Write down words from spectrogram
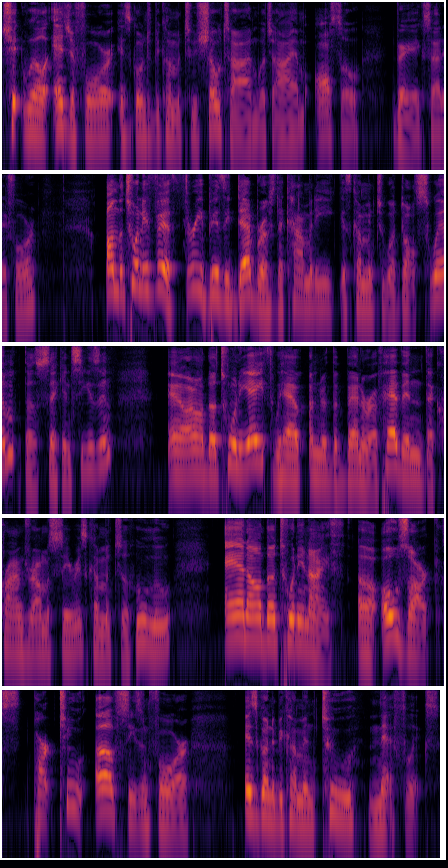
Chiwetel Ejiofor, is going to be coming to Showtime, which I am also very excited for. On the 25th, Three Busy Debras, the comedy, is coming to Adult Swim, the second season. And on the 28th, we have Under the Banner of Heaven, the crime drama series, coming to Hulu. And on the 29th, uh, Ozark, part two of season four, is going to be coming to Netflix.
